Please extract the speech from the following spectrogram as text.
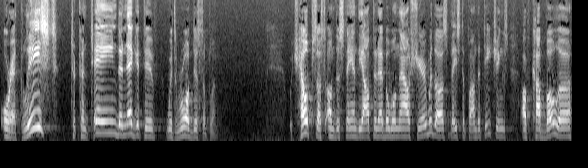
Or at least to contain the negative with raw discipline. Which helps us understand the Alter Rebbe will now share with us, based upon the teachings of Kabbalah,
